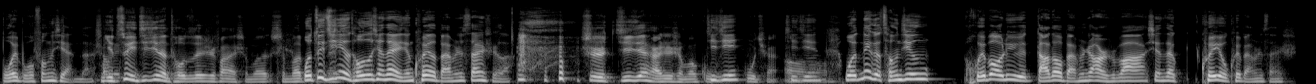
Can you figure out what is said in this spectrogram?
搏一搏风险的。你最激进的投资是放在什么什么？我最激进的投资现在已经亏了百分之三十了，是基金还是什么股？基金股权？基金哦我那个曾经回报率达到百分之二十八，现在亏又亏百分之三十。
